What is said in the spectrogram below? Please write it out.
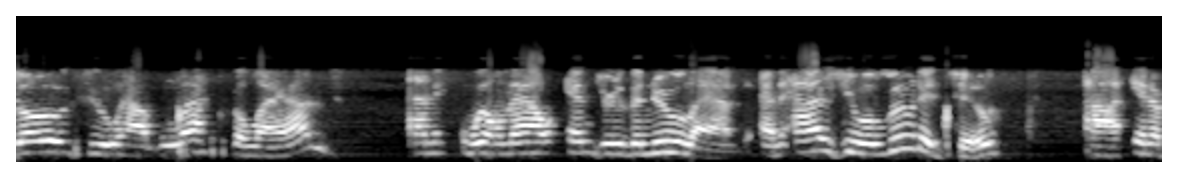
those who have left the land and will now enter the new land. And as you alluded to, uh, in a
